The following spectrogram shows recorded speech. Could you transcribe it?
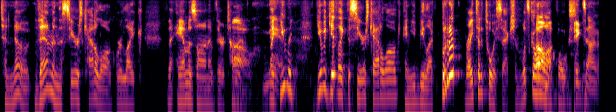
to note them and the sears catalog were like the amazon of their time Oh, like you would you would get like the sears catalog and you'd be like right to the toy section what's going Oh, on folks Big time.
